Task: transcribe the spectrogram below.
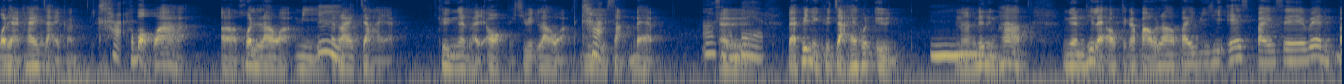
บริหารค่าใช้จ่ายก่อนค่ะเขาบอกว่าเอ่อคนเราอะมีอืมรายจ่ายอะคือเงินไหลออกจากชีวิตเราอะมีค่ะอยู่สามแบบ อ๋อสามเออแบบ แบบที่หนึ่งคือจ่ายให้คนอื่นอืมนะนึกถึงภาพเงินที่ไหลออกจากกระเป๋าเราไป BTS ไปเซเว่นไป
